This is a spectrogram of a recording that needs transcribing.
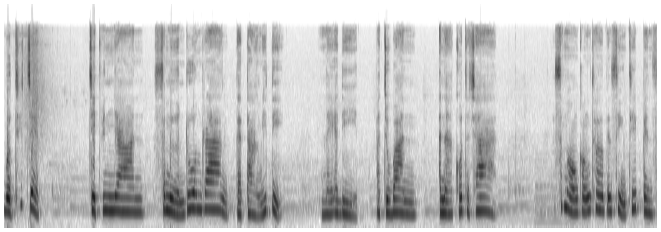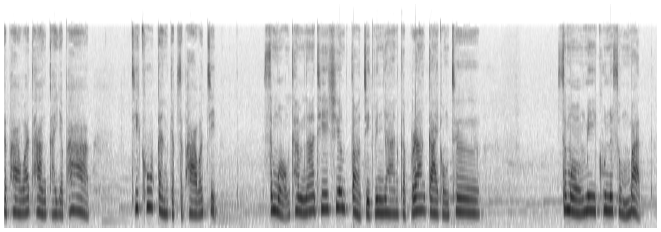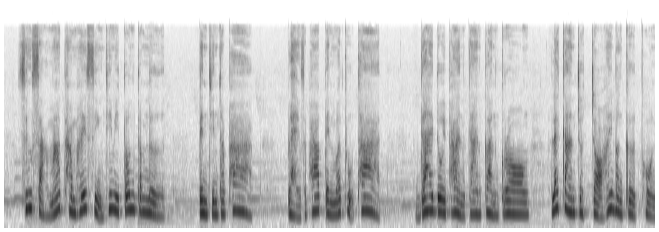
บทที่ 7 จิตวิญญาณ เสมือนร่วมร่างแต่ต่างมิติ ในอดีต ปัจจุบัน อนาคตชาติ สมองของเธอเป็นสิ่งที่เป็นสภาวะทางกายภาพ ที่คู่กันกับสภาวะจิต สมองทำหน้าที่เชื่อมต่อจิตวิญญาณกับร่างกายของเธอ สมองมีคุณสมบัติ ซึ่งสามารถทำให้สิ่งที่มีต้นกำเนิด เป็นจินตภาพ แปลงสภาพเป็นวัตถุธาตุได้โดยผ่านการกลั่นกรอง และการจดจ่อให้บังเกิดผล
